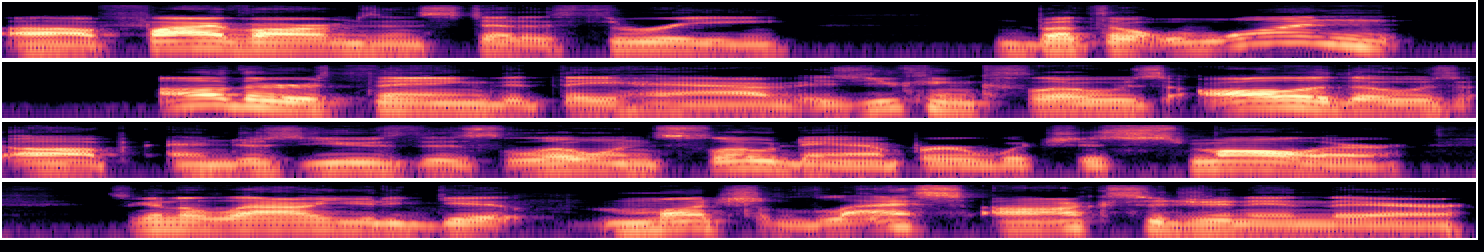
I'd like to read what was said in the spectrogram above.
Uh, five arms instead of three. But the one other thing that they have is you can close all of those up and just use this low and slow damper, which is smaller it's going to allow you to get much less oxygen in there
